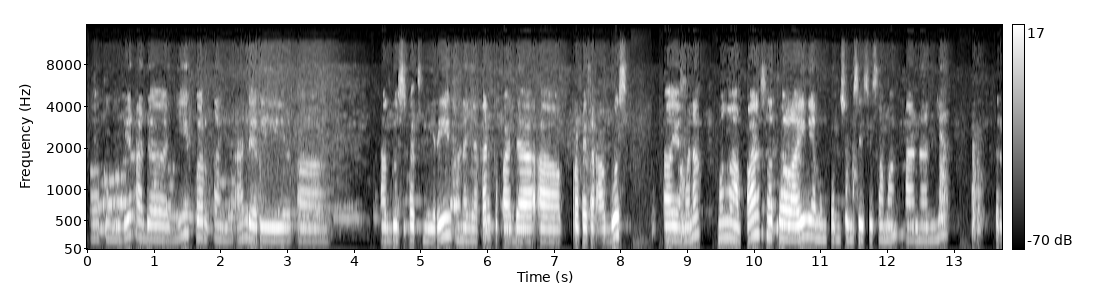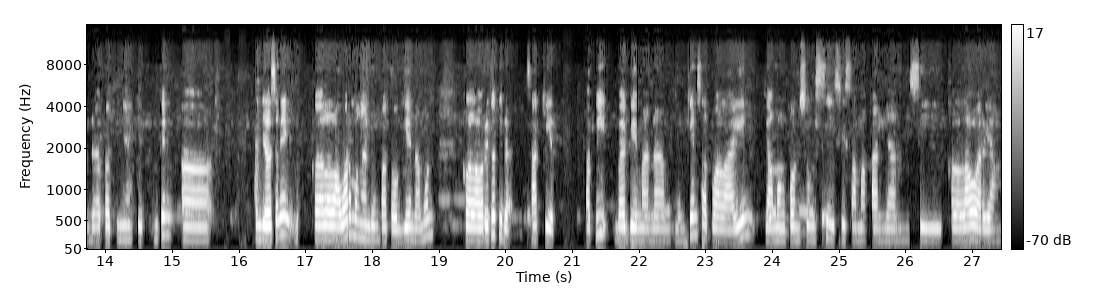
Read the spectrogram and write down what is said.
Uh, kemudian ada lagi pertanyaan dari uh, Agus Fed sendiri menanyakan kepada uh, Profesor Agus uh, yang mana mengapa satwa lain yang mengkonsumsi sisa makanannya terdapat penyakit. Mungkin uh, penjelasannya kelelawar mengandung patogen, namun kelelawar itu tidak sakit. Tapi bagaimana mungkin satwa lain yang mengkonsumsi sisa makanan si kelelawar yang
